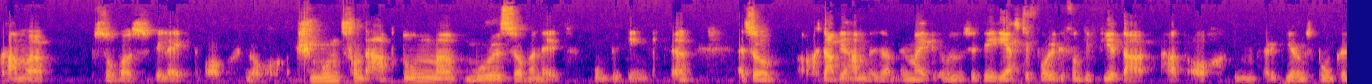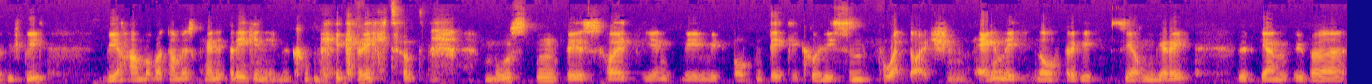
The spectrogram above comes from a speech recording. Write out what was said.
kann man sowas vielleicht auch noch schmunzelnd abtun. Man muss aber nicht unbedingt. Ja. Also auch da, wir haben, also die erste Folge von Die Vier da hat auch im Regierungsbunker gespielt. Wir haben aber damals keine Drehgenehmigung gekriegt und mussten das halt irgendwie mit Boppendeckelkulissen vortäuschen. Eigentlich nachträglich sehr ungerecht würde gern über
